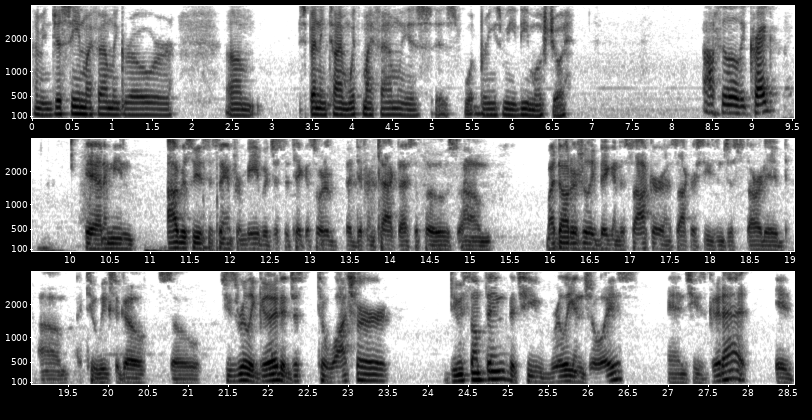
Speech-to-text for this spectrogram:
I mean, just seeing my family grow or um, spending time with my family is is what brings me the most joy. Absolutely, Craig. Yeah, and I mean, obviously, it's the same for me, but just to take a sort of a different tact, I suppose. Um, my daughter's really big into soccer, and soccer season just started um, two weeks ago. So she's really good, and just to watch her do something that she really enjoys and she's good at it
